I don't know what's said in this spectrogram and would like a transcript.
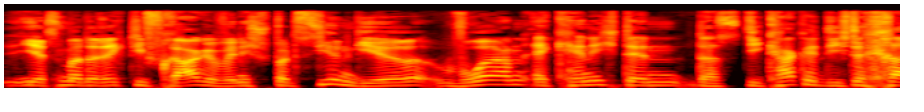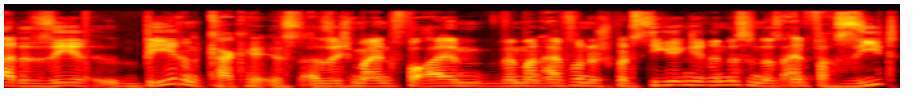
jetzt mal direkt die Frage, wenn ich spazieren gehe, woran erkenne ich denn, dass die Kacke, die ich da gerade sehe, Bärenkacke ist? Also ich meine, vor allem, wenn man einfach eine Spaziergängerin ist und das einfach sieht,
